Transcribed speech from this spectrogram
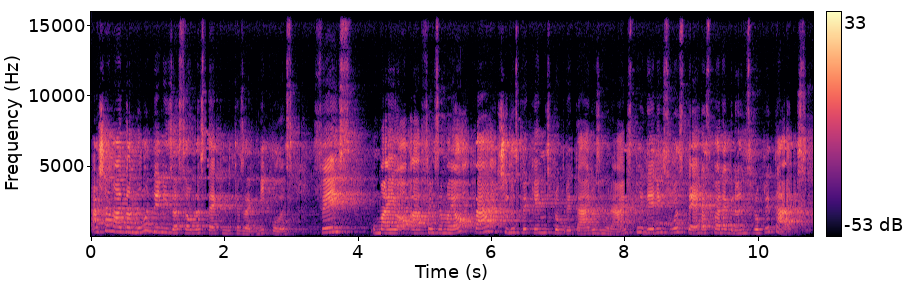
a chamada modernização das técnicas agrícolas fez, o maior, fez a maior parte dos pequenos proprietários rurais perderem suas terras para grandes proprietários.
